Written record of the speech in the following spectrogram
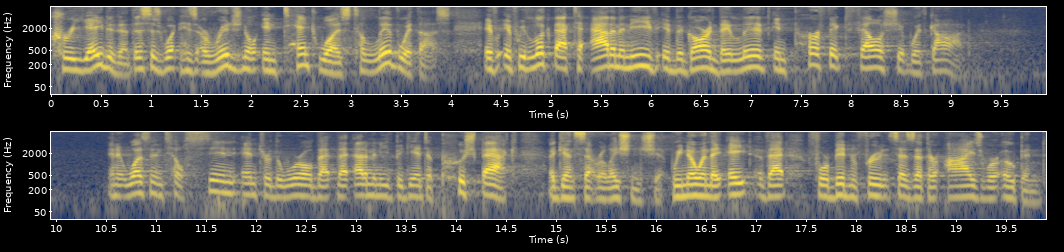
created it. This is what his original intent was to live with us. If, if we look back to Adam and Eve in the garden, they lived in perfect fellowship with God. And it wasn't until sin entered the world that, that Adam and Eve began to push back against that relationship. We know when they ate that forbidden fruit, it says that their eyes were opened.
